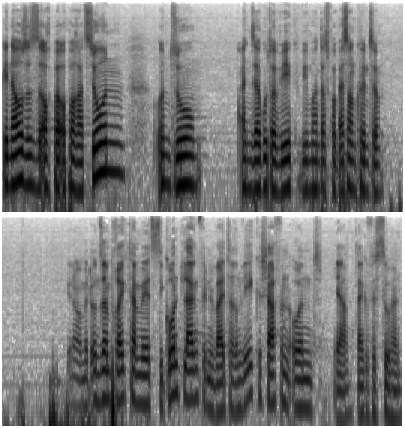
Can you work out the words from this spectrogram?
Genauso ist es auch bei Operationen und so ein sehr guter Weg, wie man das verbessern könnte. Genau, mit unserem Projekt haben wir jetzt die Grundlagen für den weiteren Weg geschaffen und ja, danke fürs Zuhören.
